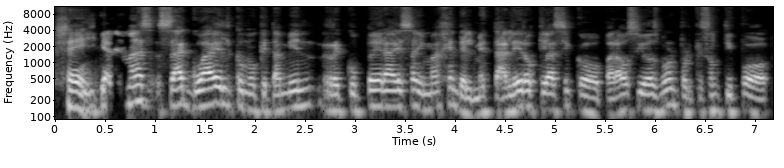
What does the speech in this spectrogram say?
Sí. Y que además Zach Wild como que también recupera esa imagen del metalero clásico para Ozzy Osbourne, porque es un tipo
